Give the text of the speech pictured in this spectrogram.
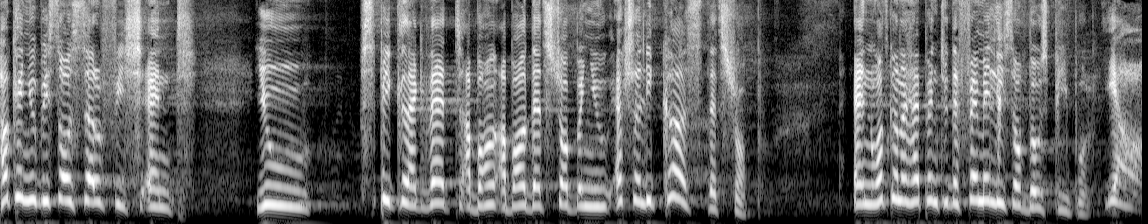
How can you be so selfish and you speak like that about, about that shop and you actually curse that shop? And what's going to happen to the families of those people? Yeah.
